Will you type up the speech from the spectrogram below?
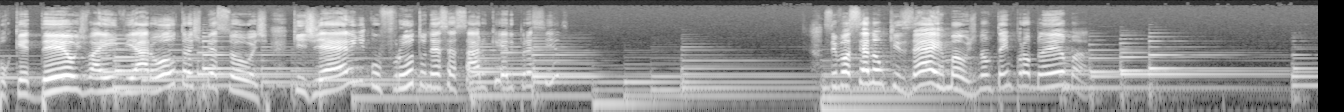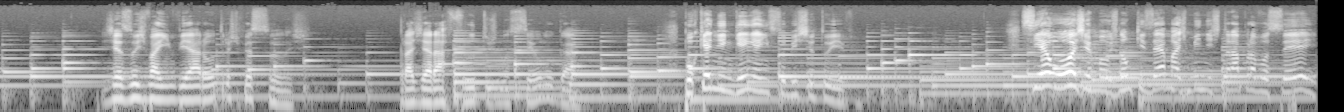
porque Deus vai enviar outras pessoas que gerem o fruto necessário que ele precisa. Se você não quiser, irmãos, não tem problema. Jesus vai enviar outras pessoas para gerar frutos no seu lugar. Porque ninguém é insubstituível. Se eu hoje, irmãos, não quiser mais ministrar para vocês,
